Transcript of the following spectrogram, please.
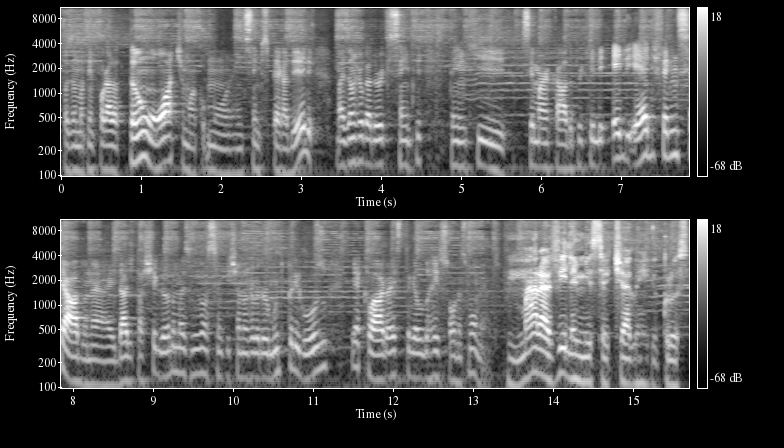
fazendo uma temporada tão ótima como a gente sempre espera dele, mas é um jogador que sempre tem que ser marcado porque ele, ele é diferenciado, né? A idade está chegando, mas mesmo assim o Cristiano é um jogador muito perigoso e é claro, é a estrela do Rei Sol nesse momento. Maravilha, Mr. Thiago Henrique Cruz.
